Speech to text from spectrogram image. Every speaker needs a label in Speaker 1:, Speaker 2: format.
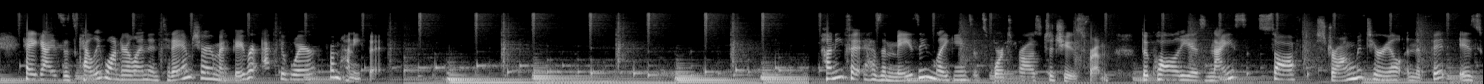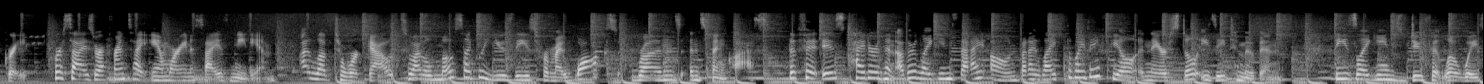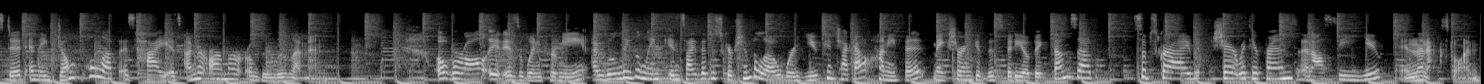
Speaker 1: Hey guys, it's Kelly Wonderland and today I'm sharing my favorite activewear from HoneyFit. HoneyFit has amazing leggings and sports bras to choose from. The quality is nice, soft, strong material, and the fit is great. For size reference, I am wearing a size medium. I love to work out, so I will most likely use these for my walks, runs, and spin class. The fit is tighter than other leggings that I own, but I like the way they feel and they are still easy to move in. These leggings do fit low-waisted and they don't pull up as high as Under Armour or Lululemon. Overall, it is a win for me. I will leave a link inside the description below where you can check out HoneyFit. Make sure and give this video a big thumbs up, subscribe, share it with your friends, and I'll see you in the next one.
